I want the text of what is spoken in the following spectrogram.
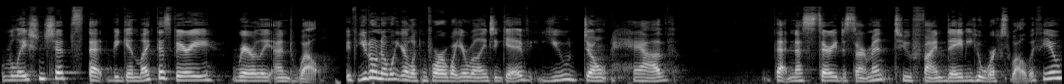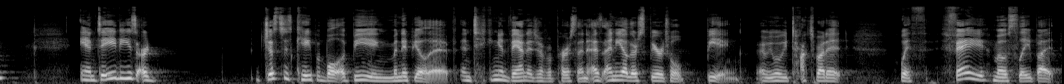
relationships that begin like this very rarely end well. If you don't know what you're looking for or what you're willing to give, you don't have that necessary discernment to find a deity who works well with you. And deities are just as capable of being manipulative and taking advantage of a person as any other spiritual being. I mean, we talked about it with Fae mostly, but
